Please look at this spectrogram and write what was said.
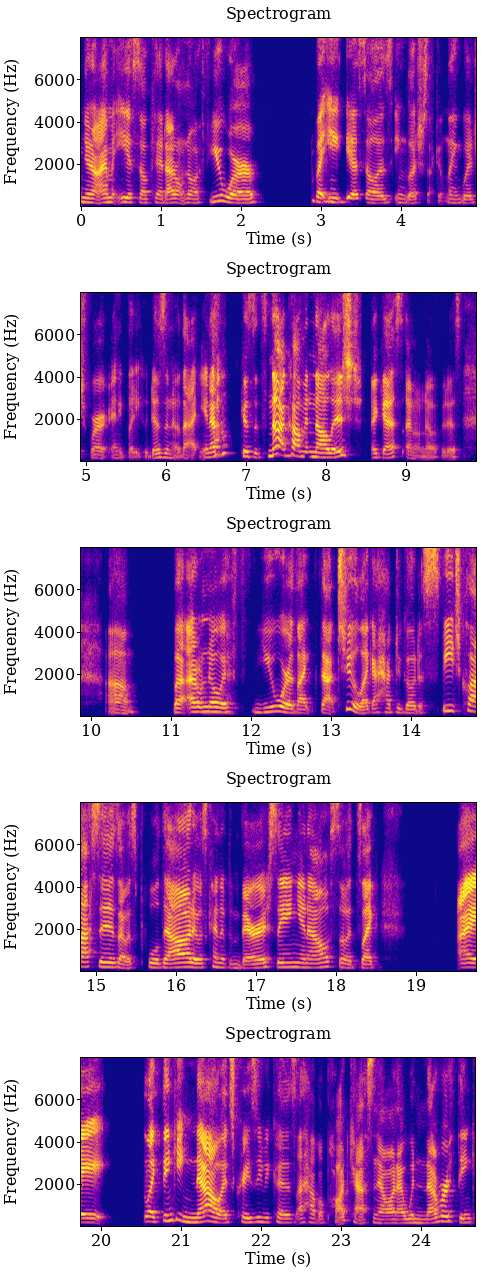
you know, I'm an ESL kid. I don't know if you were, but mm-hmm. ESL is English second language for anybody who doesn't know that, you know, because it's not common knowledge, I guess. I don't know if it is. Um, but I don't know if you were like that too. Like I had to go to speech classes, I was pulled out. It was kind of embarrassing, you know? So it's like, I like thinking now it's crazy because I have a podcast now and I would never think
